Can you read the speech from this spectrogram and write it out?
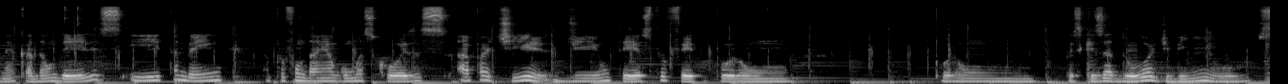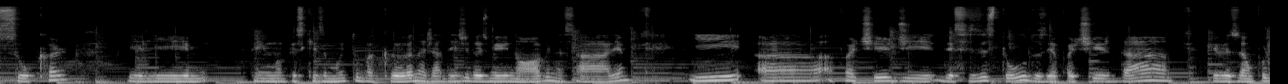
né, cada um deles e também aprofundar em algumas coisas a partir de um texto feito por um por um pesquisador de BIM, o Zucker. Ele tem uma pesquisa muito bacana já desde 2009 nessa área e a, a partir de, desses estudos e a partir da revisão por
